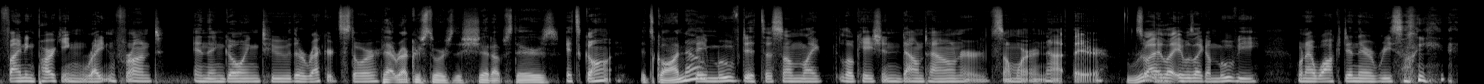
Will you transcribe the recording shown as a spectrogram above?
finding parking right in front, and then going to their record store. That record store's the shit upstairs. It's gone. It's gone now. They moved it to some like location downtown or somewhere not there. Really? So I like it was like a movie when I walked in there recently.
